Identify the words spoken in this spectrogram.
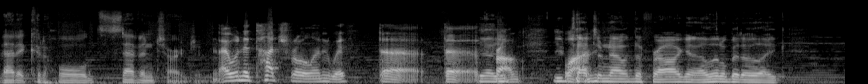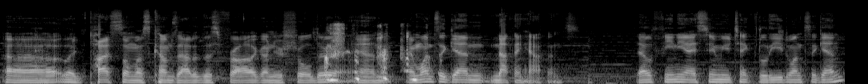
that it could hold seven charges. I want to touch Roland with the the frog. You, you touch him now with the frog, and a little bit of like, uh, like pus almost comes out of this frog on your shoulder, and and once again, nothing happens. Delphini, I assume you take the lead once again,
